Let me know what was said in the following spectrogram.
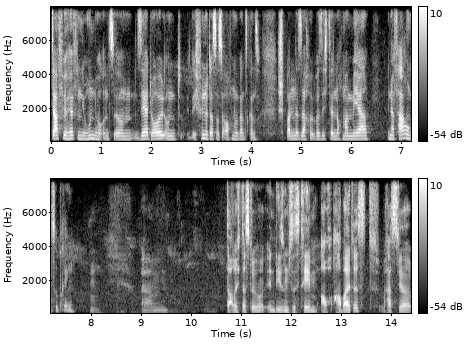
dafür helfen die Hunde uns ähm, sehr doll. Und ich finde, das ist auch eine ganz, ganz spannende Sache, über sich dann nochmal mehr in Erfahrung zu bringen. Hm. Ähm, Dadurch, dass du in diesem System auch arbeitest, hast du ja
